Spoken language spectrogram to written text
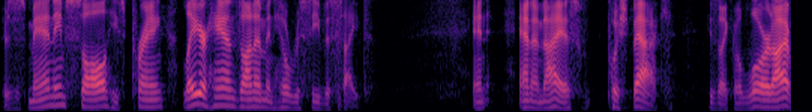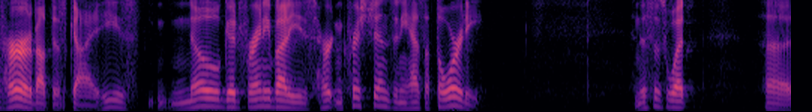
There's this man named Saul. He's praying. Lay your hands on him and he'll receive his sight. And Ananias pushed back. He's like, Lord, I've heard about this guy. He's no good for anybody. He's hurting Christians and he has authority. And this is what uh,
